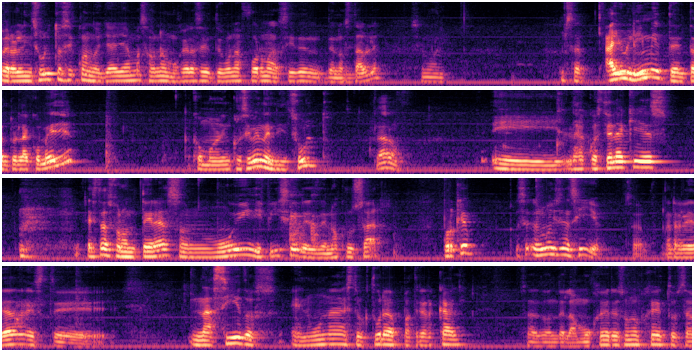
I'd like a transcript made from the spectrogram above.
Pero el insulto así cuando ya llamas a una mujer así de una forma así de, denostable, Simón. o sea, hay un límite tanto en la comedia como inclusive en el insulto. Claro. Y la cuestión aquí es, estas fronteras son muy difíciles de no cruzar. ¿Por qué? Es es muy sencillo. O sea, en realidad, este, nacidos en una estructura patriarcal, o sea, donde la mujer es un objeto, o sea,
